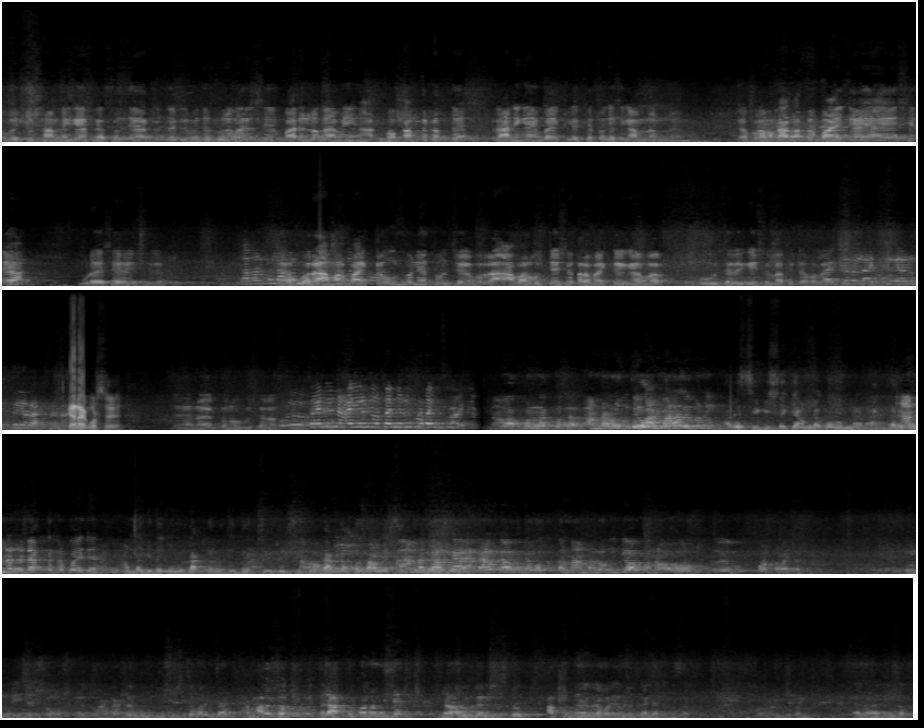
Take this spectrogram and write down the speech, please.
তবে একটু সামনে গিয়ে গাড়ির মধ্যে ঘুরে বাড়িছে বাড়ির লোক আমি আখ কাঁপতে কাঁপতে রানিং এ বাইক লিয়ে খেতে গেছি গামনা তারপর আমার কাকা তো বাইকে এসিরা উড়াইছে এসিরা তারপরে আমার বাইকটা উঠবে নিয়ে তুলছে। এবার আবার উঠতে এসে তারা বাইকটাকে আবার ওই সাইডে গেছে লাঠিটা ফেলা কেনা করছে? যেন একজন অফিসার আছে। আরে চিকিৎসা কি আমরা করুন না? ডাক্তারে আমরা কি দেখব? ডাক্তারে তো দেখছি করছি তো। ডাক্তার তো জানলে সুস্থ করি স্যার। তো তাহলে আপনি কথা দিচ্ছেন যে আমি সুস্থ আপনি দয়া করে আমার এই ওষুধ গাড়ি দেবেন স্যার। এবার নিয়ে যাব।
